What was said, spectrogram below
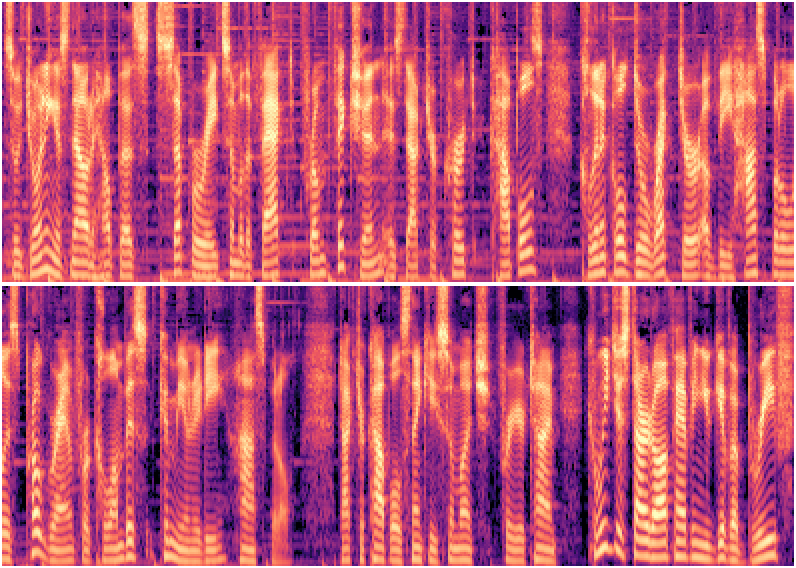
So, joining us now to help us separate some of the fact from fiction is Dr. Kurt Kapels, Clinical Director of the Hospitalist Program for Columbus Community Hospital. Dr. Kapels, thank you so much for your time. Can we just start off having you give a brief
